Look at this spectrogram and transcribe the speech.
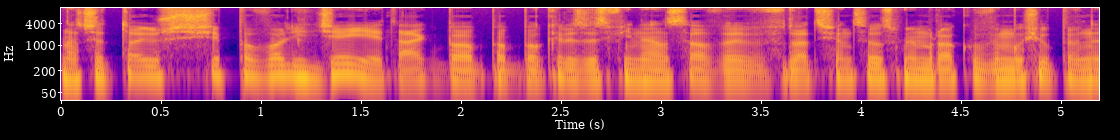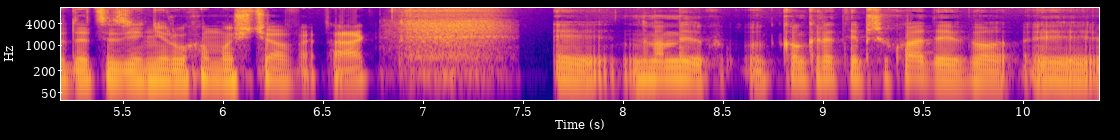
Znaczy, to już się powoli dzieje, tak? Bo, bo, bo kryzys finansowy w 2008 roku wymusił pewne decyzje nieruchomościowe, tak? Y, no mamy konkretne przykłady, bo y,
